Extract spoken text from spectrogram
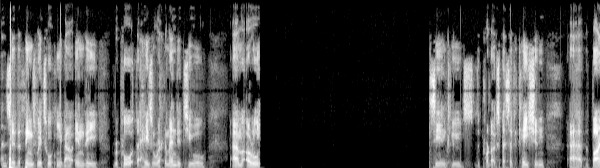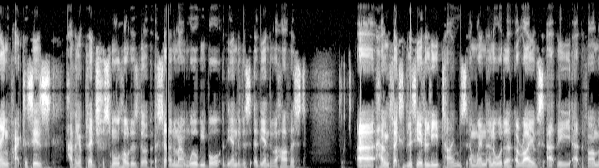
And so the things we're talking about in the report that Hazel recommended to you all um, are all includes the product specification, uh, the buying practices, having a pledge for smallholders that a certain amount will be bought at the end of a, at the end of a harvest, uh, having flexibility over lead times and when an order arrives at the at the farm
